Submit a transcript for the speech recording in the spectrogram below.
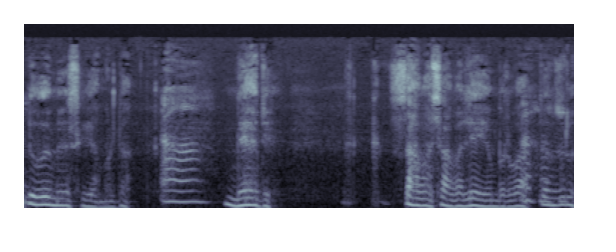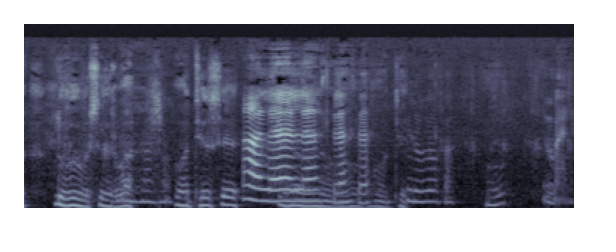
lūgū mēni sī kī yā mā dā. Nē dī. Sāba sāba lé yung barwa, tanzu lūgu basi garwa, o te se... Ah, la, la, la, la, Vale.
